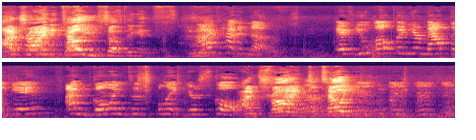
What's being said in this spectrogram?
I'm trying to tell you something. I've had enough. If you open your mouth again, I'm going to split your skull. I'm trying to tell you. Mm, mm, mm,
